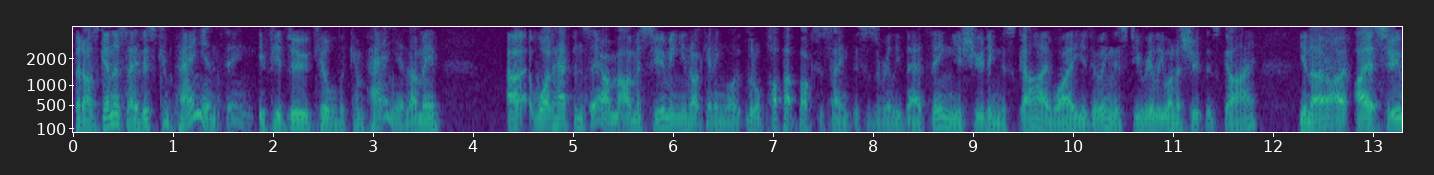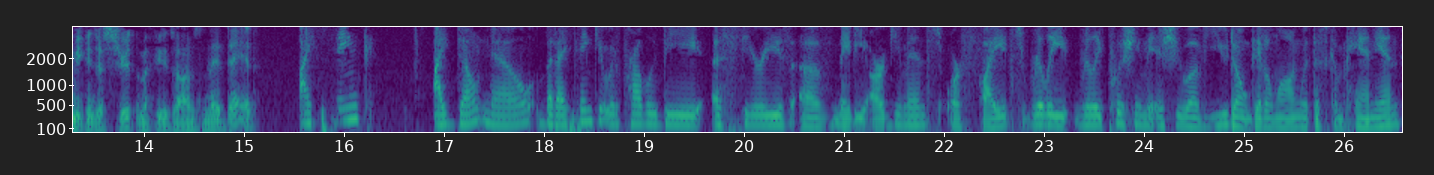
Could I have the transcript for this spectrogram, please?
But I was going to say this companion thing. If you do kill the companion, I mean, uh, what happens there? I'm, I'm, assuming you're not getting little pop-up boxes saying this is a really bad thing. You're shooting this guy. Why are you doing this? Do you really want to shoot this guy? You know, I, I assume you can just shoot them a few times and they're dead. I think I don't know, but I think it would probably be a series of maybe arguments or fights, really, really pushing the issue of you don't get along with this companion.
